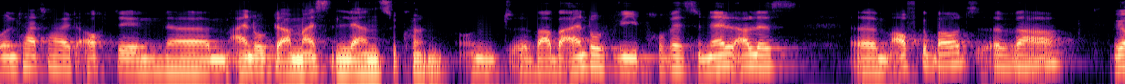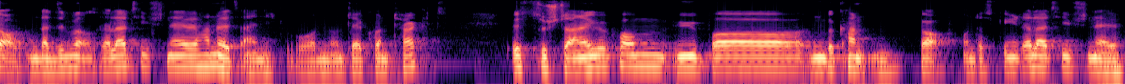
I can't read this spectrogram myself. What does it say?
und hatte halt auch den ähm, Eindruck, da am meisten lernen zu können. Und äh, war beeindruckt, wie professionell alles ähm, aufgebaut äh, war. Ja, und dann sind wir uns relativ schnell handelseinig geworden und der Kontakt ist zustande gekommen über einen Bekannten. Ja, und das ging relativ schnell.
